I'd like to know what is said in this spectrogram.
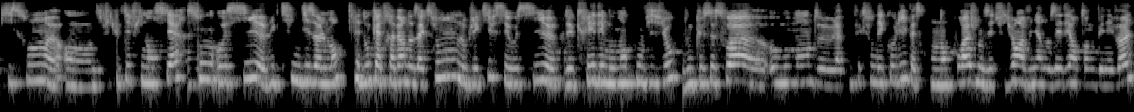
qui sont en difficulté financière sont aussi victimes d'isolement. Et donc à travers nos actions, l'objectif c'est aussi de créer des moments conviviaux. Donc que ce soit au moment de la confection des colis, parce on encourage nos étudiants à venir nous aider en tant que bénévoles,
